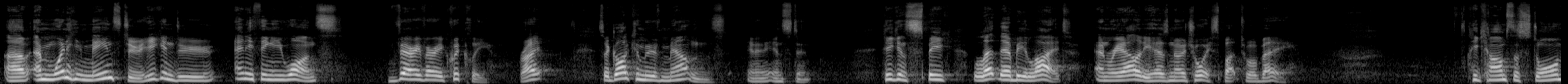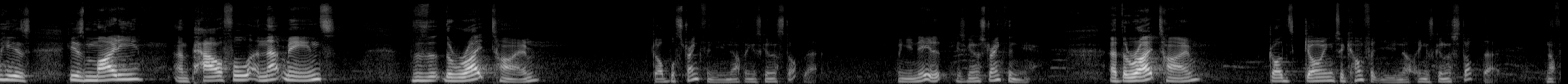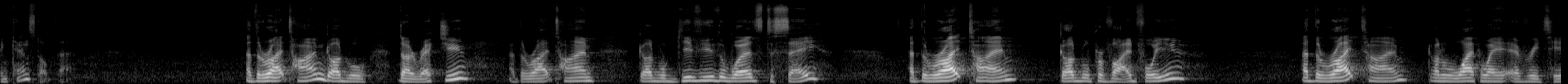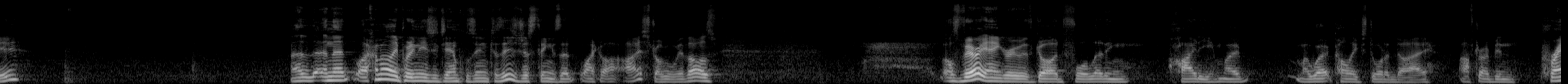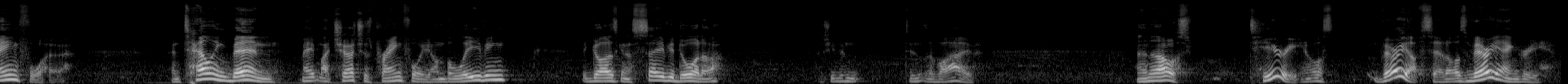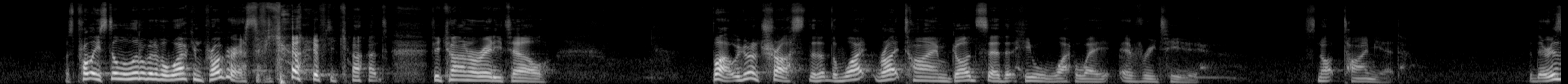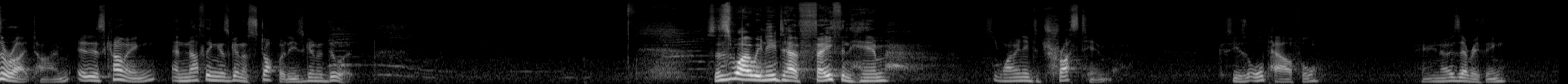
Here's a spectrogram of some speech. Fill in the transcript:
Um, and when he means to, he can do anything he wants very, very quickly, right? So God can move mountains in an instant. He can speak, let there be light, and reality has no choice but to obey. He calms the storm. He is, he is mighty and powerful, and that means that the right time, God will strengthen you. Nothing is going to stop that. When you need it, He's going to strengthen you. At the right time, God's going to comfort you. Nothing's going to stop that. Nothing can stop that. At the right time, God will direct you. At the right time, God will give you the words to say. At the right time, God will provide for you. At the right time, God will wipe away every tear. And, and then, like, I'm only putting these examples in because these are just things that, like, I, I struggle with. I was, I was very angry with God for letting Heidi, my, my work colleague's daughter, die after I'd been praying for her and telling Ben, mate, my church is praying for you. I'm believing that God is going to save your daughter. And she didn't, didn't survive. And I was teary. I was very upset. I was very angry. It's probably still a little bit of a work in progress if you can't, if you can't, if you can't already tell. But we've got to trust that at the right time, God said that He will wipe away every tear. It's not time yet. But there is a right time. It is coming, and nothing is going to stop it. He's going to do it. So, this is why we need to have faith in Him. This is why we need to trust Him. Because He's all powerful, and He knows everything,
